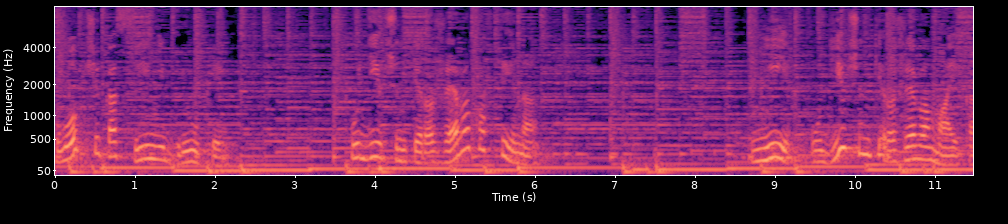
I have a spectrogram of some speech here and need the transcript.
хлопчика сині брюки. У дівчинки рожева ковтина. Ні, у дівчинки рожева майка.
